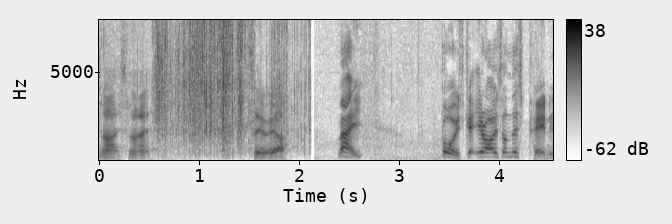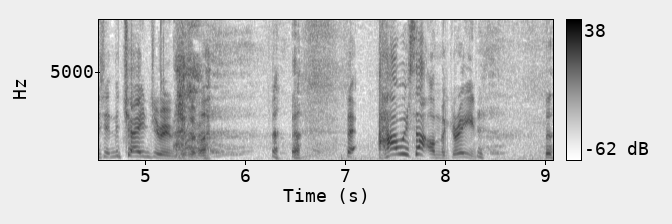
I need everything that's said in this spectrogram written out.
Nice, mate. See, we are. mate, boys, get your eyes on this pin. Is it in the changing rooms or something? How is that on the green? Do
